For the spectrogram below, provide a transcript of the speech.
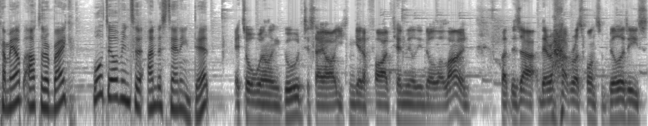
Coming up after the break we'll delve into understanding debt it's all well and good to say, oh, you can get a five, ten million dollar loan, but there's a, there are responsibilities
